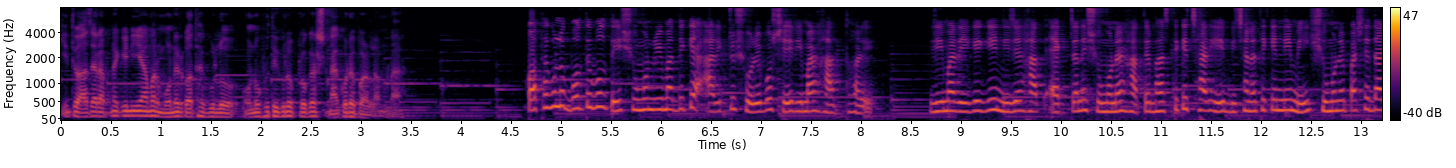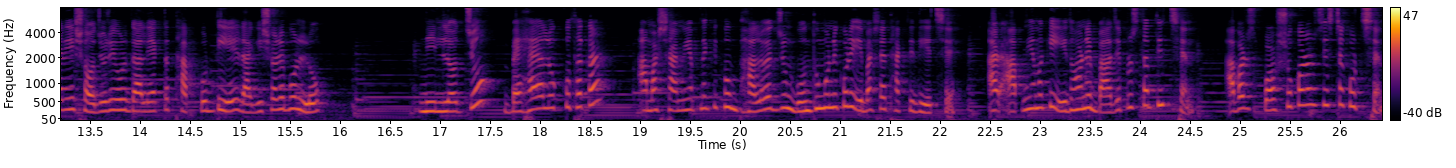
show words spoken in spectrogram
কিন্তু আজ আর আপনাকে নিয়ে আমার মনের কথাগুলো, অনুভূতিগুলো প্রকাশ না করে পারলাম না। কথাগুলো বলতে বলতেই সুমন রিমার দিকে আরেকটু সরে বসে রিমার হাত ধরে। রিমা রেগে গিয়ে নিজের হাত একটানে সুমনের হাতের ভাঁজ থেকে ছাড়িয়ে বিছানা থেকে নেমেই সুমনের পাশে দাঁড়িয়ে সজোরে ওর গালে একটা থাপ্পড় দিয়ে রাগী স্বরে বলল, নির্লজ্জ, বেহায়া লোক কোথাকার? আমার স্বামী আপনাকে খুব ভালো একজন বন্ধু মনে করে এ বাসায় থাকতে দিয়েছে। আর আপনি আমাকে এই ধরনের বাজে প্রস্তাব দিচ্ছেন? আবার স্পর্শ করার চেষ্টা করছেন?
